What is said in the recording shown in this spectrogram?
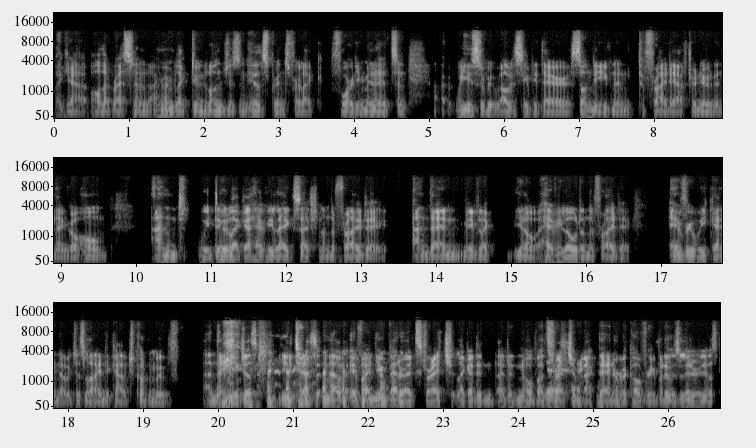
like yeah all that wrestling i remember like doing lunges and hill sprints for like 40 minutes. And uh, we used to be, obviously be there sunday evening to friday afternoon and then go home. And we do like a heavy leg session on the friday and then maybe like you know a heavy load on the friday. Every weekend i would just lie on the couch couldn't move and then you just you just now if i knew better i'd stretch. Like i didn't i didn't know about yeah. stretching back then or recovery but it was literally just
